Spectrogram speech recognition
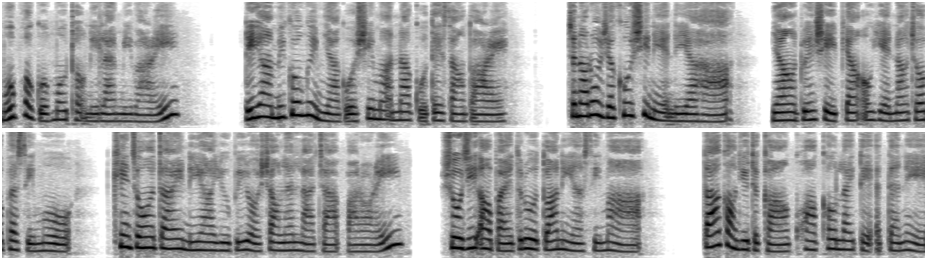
မိုးဖို့ကိုမှုတ်ထုတ်နေလိုက်မိပါတယ်။လီဟာမိခိုးငွေများကိုရှေ့မှအနောက်ကိုတိတ်ဆောင်သွားတယ်။ကျွန်တော်တို့ယခုရှိနေတဲ့နေရာဟာမြောင်အတွင်းရှိပြောင်းအုပ်ရဲ့နောက်ကျောဘက်စီမှုခင်ကျော်အတိုင်းနေရာယူပြီးတော့ရှောင်းလန်းလာကြပါတော့တယ်။ရှိုကြီးအောက်ပိုင်းသူတို့သွားနေရစီမှတားကောင်ကြီးတကောင်ခွာခုတ်လိုက်တဲ့အတန်နဲ့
